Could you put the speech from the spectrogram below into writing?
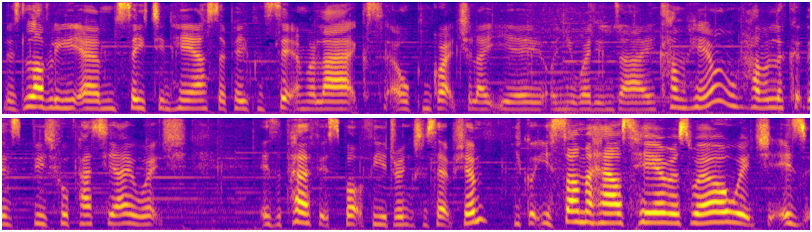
There's lovely um, seating here so people can sit and relax or congratulate you on your wedding day. Come here and have a look at this beautiful patio which is the perfect spot for your drinks reception. You've got your summer house here as well, which is,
